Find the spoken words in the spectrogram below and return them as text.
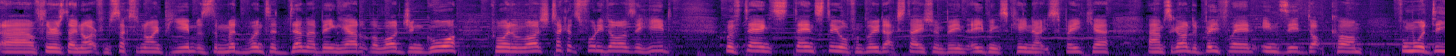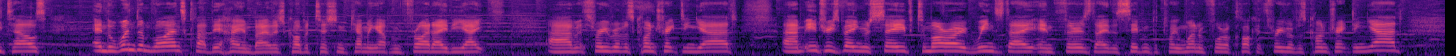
uh, Thursday night from 6 to 9 pm is the midwinter dinner being held at the Lodge in Gore, Croydon Lodge. Tickets $40 a head. With Dan, Dan Steele from Blue Duck Station being the evening's keynote speaker. Um, so go on to beeflambnz.com for more details. And the Wyndham Lions Club, their hay and baleage competition coming up on Friday the 8th um, at Three Rivers Contracting Yard. Um, entries being received tomorrow, Wednesday, and Thursday, the 7th, between 1 and 4 o'clock at Three Rivers Contracting Yard.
